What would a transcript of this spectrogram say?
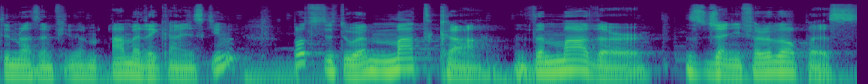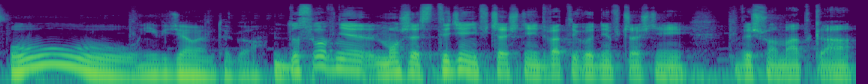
tym razem filmem amerykańskim, pod tytułem Matka, The Mother z Jennifer Lopez. Uuu, nie widziałem tego. Dosłownie może z tydzień wcześniej, dwa tygodnie wcześniej wyszła Matka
